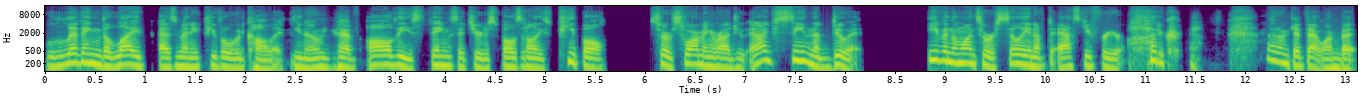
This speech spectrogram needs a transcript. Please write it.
living the life as many people would call it. You know, you have all these things at your disposal, and all these people sort of swarming around you. And I've seen them do it. Even the ones who are silly enough to ask you for your autograph. I don't get that one, but,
